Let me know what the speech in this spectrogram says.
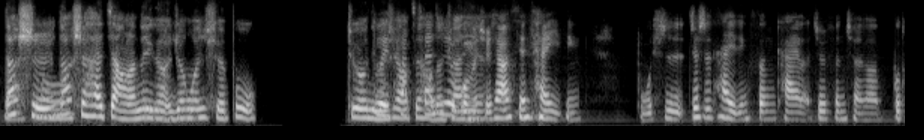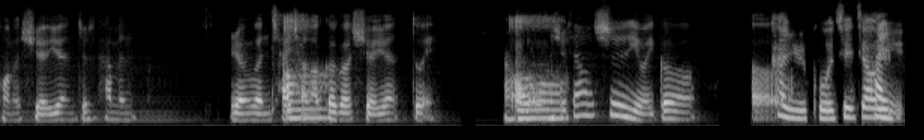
当时当时还讲了那个人文学部，就你们，学校最好但是我们的专业。学校现在已经不是，就是它已经分开了，就分成了不同的学院，就是他们人文拆成了各哦个学院。对，然后我们学哦，校是有一个呃汉语国际教育，汉语，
